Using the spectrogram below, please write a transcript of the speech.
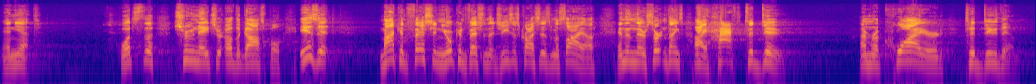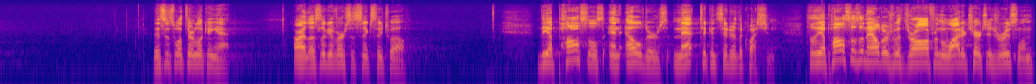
and yet, what's the true nature of the gospel? Is it my confession, your confession that Jesus Christ is Messiah, and then there are certain things I have to do. I'm required to do them. This is what they're looking at. All right, let's look at verses 6 through 12. The apostles and elders met to consider the question. So the apostles and elders withdraw from the wider church in Jerusalem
